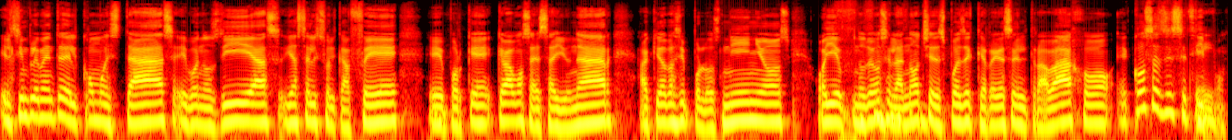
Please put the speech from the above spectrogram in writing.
el simplemente del cómo estás, eh, buenos días, ya está listo el café, ¿por qué, qué vamos a desayunar? ¿A qué hora vas a ir por los niños? Oye, nos vemos en la noche después de que regrese del trabajo, eh, cosas de ese Sí. tipo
